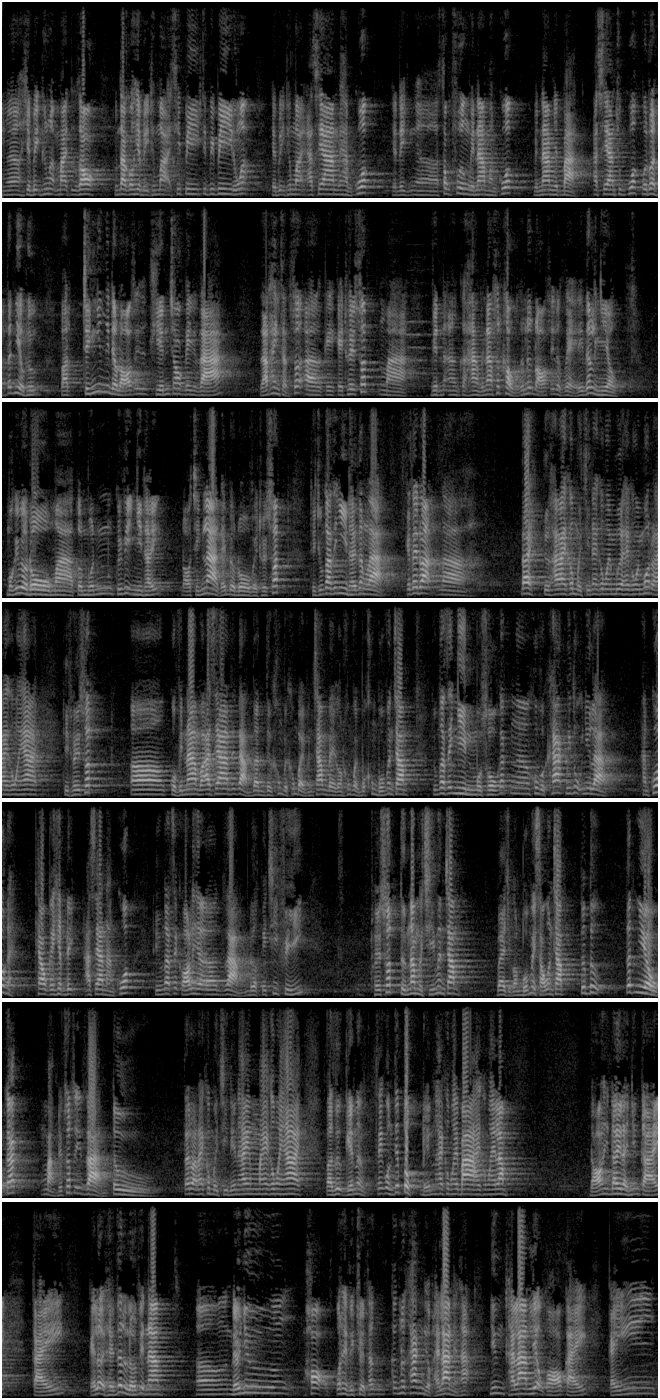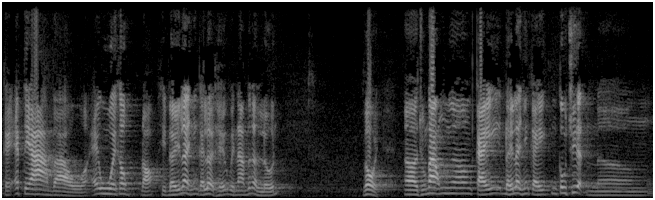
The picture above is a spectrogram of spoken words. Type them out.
ờ, hiệp định thương mại tự do chúng ta có hiệp định thương mại CPTPP đúng không ạ? Hiệp định thương mại ASEAN với Hàn Quốc, hiệp định uh, song phương Việt Nam Hàn Quốc, Việt Nam Nhật Bản, ASEAN Trung Quốc vân vân rất nhiều thứ. Và chính những cái điều đó sẽ khiến cho cái giá giá thành sản xuất à, cái cái thuế xuất mà Việt à, hàng Việt Nam xuất khẩu vào các nước đó sẽ được rẻ đi rất là nhiều. Một cái biểu đồ mà Tuấn muốn quý vị nhìn thấy đó chính là cái biểu đồ về thuế xuất. Thì chúng ta sẽ nhìn thấy rằng là cái giai đoạn là đây từ 2019 2020 2021 và 2022 thì thuế xuất uh, của Việt Nam và ASEAN sẽ giảm dần từ 0,07% về còn 0,04% chúng ta sẽ nhìn một số các ờ, khu vực khác ví dụ như là Hàn Quốc này theo cái hiệp định ASEAN Hàn Quốc thì chúng ta sẽ có ờ, giảm được cái chi phí thuế suất từ 5,9% về chỉ còn 4,6%. Tương tự rất nhiều các mảng thuế suất sẽ giảm từ giai đoạn 2019 đến 2022 và dự kiến là sẽ còn tiếp tục đến 2023 2025. Đó thì đây là những cái cái cái lợi thế rất là lớn Việt Nam. uh, nếu như họ có thể dịch chuyển sang các nước khác như Thái Lan chẳng hạn, nhưng Thái Lan liệu có cái cái cái FTA vào EU hay không? Đó thì đấy là những cái lợi thế của Việt Nam rất là lớn. Rồi à, chúng ta cũng ờ, cái đấy là những cái câu chuyện uh,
